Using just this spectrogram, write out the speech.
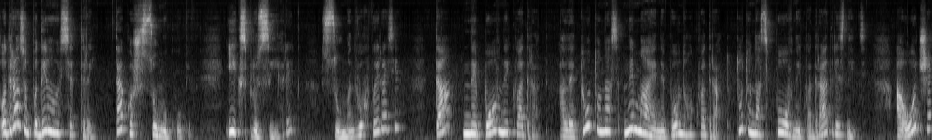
Одразу подивимося 3. Також суму кубів. х плюс y, сума двох виразів та неповний квадрат. Але тут у нас немає неповного квадрату. Тут у нас повний квадрат різниці. А отже,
